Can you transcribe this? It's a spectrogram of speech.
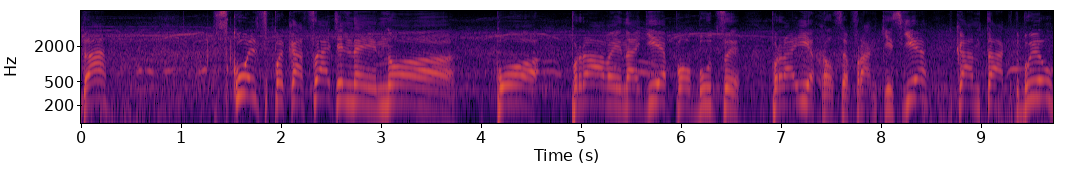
Да. Скользь по касательной, но по правой ноге по Буце проехался Франк Кисье. Контакт был.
